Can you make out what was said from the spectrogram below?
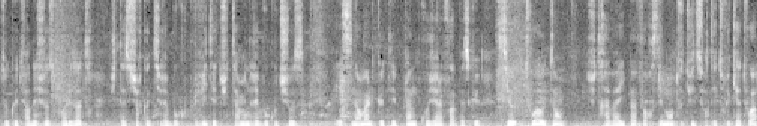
plutôt que de faire des choses pour les autres, je t'assure que tu irais beaucoup plus vite et tu terminerais beaucoup de choses. Et c'est normal que tu aies plein de projets à la fois parce que si toi autant tu travailles pas forcément tout de suite sur tes trucs à toi,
